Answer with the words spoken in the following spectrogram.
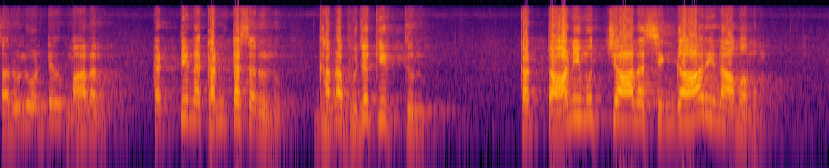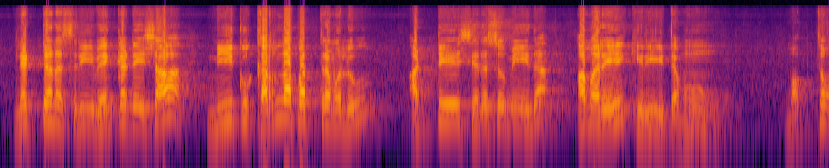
సరులు అంటే మాలలు. కట్టిన కంఠసరులు. ఘన భుజకీర్తులు. కట్టాణిముత్యాల సింగారి నామము. నెట్టన శ్రీ వెంకటేశ నీకు కర్ణపత్రములు అట్టే శిరసు మీద అమరే కిరీటము. మొత్తం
